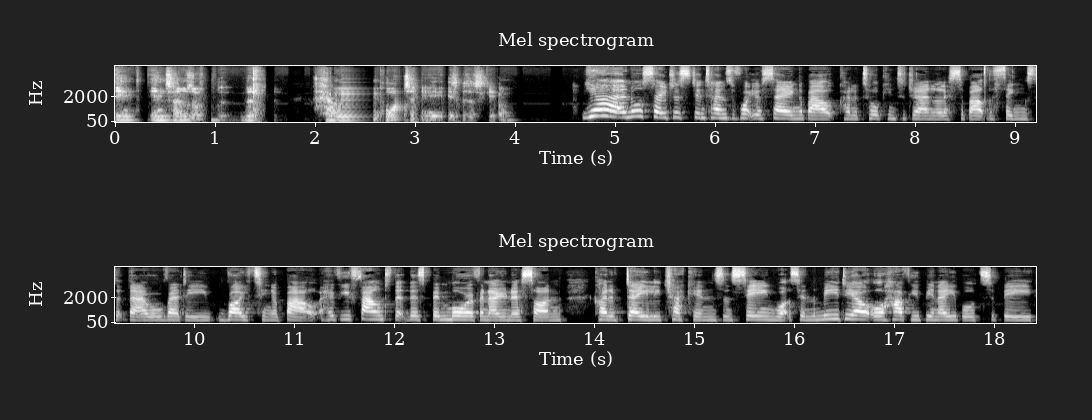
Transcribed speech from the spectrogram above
In, in terms of the, how important it is as a skill? Yeah, and also just in terms of what you're saying about kind of talking to journalists about the things that they're already writing about, have you found that there's been more of an onus on kind of daily check ins and seeing what's in the media, or have you been able to be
